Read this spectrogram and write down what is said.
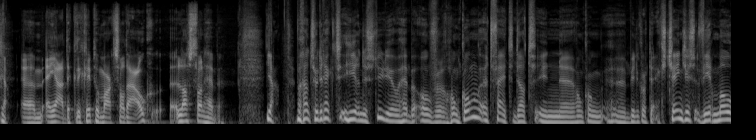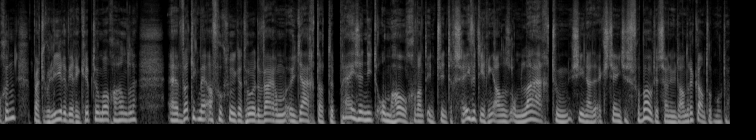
Ja. Um, en ja, de, de cryptomarkt zal daar ook eh, last van hebben. Ja, we gaan het zo direct hier in de studio hebben over Hongkong. Het feit dat in uh, Hongkong uh, binnenkort de exchanges weer mogen, particulieren weer in crypto mogen handelen. Uh, wat ik mij afvroeg toen ik het hoorde, waarom jaagt dat de prijzen niet omhoog? Want in 2017 ging alles omlaag toen China de exchanges verbood. Het zou nu de andere kant op moeten.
